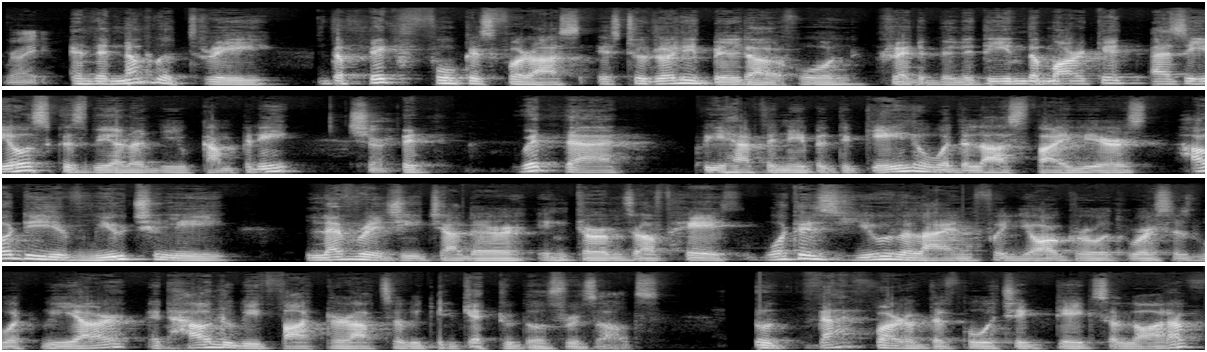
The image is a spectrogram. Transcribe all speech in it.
Right. And then number three, the big focus for us is to really build our own credibility in the market as EOS because we are a new company. Sure. But with that, we have been able to gain over the last five years. How do you mutually leverage each other in terms of, hey, what is you relying for your growth versus what we are? And how do we partner up so we can get to those results? So that part of the coaching takes a lot of,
